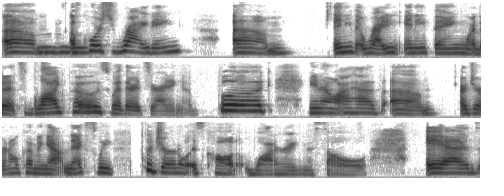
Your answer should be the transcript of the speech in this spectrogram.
Um, mm-hmm. Of course, writing. Um, any writing anything, whether it's blog posts, whether it's writing a book. You know, I have um a journal coming out next week. The journal is called Watering the Soul, and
